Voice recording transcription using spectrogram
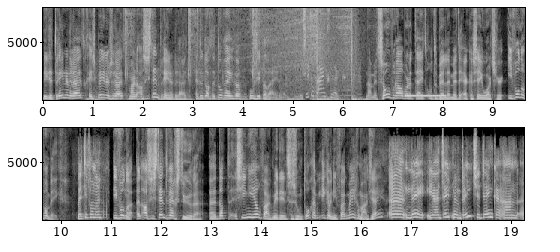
niet de trainer eruit, geen spelers eruit, maar de assistent-trainer eruit. En toen dacht ik toch even, hoe zit dat eigenlijk? Hoe zit dat eigenlijk? Nou, met zo'n verhaal wordt het tijd om te bellen met de RKC-watcher Yvonne van Beek. Met Yvonne. Yvonne, een assistent wegsturen. Uh, dat zie je niet heel vaak midden in het seizoen, toch? Heb ik, ik heb het niet vaak meegemaakt. Jij? Uh, nee, ja, het deed me een beetje denken aan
